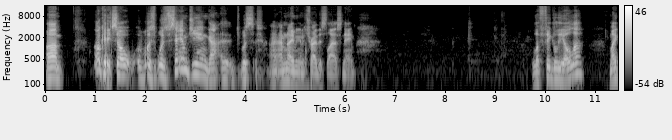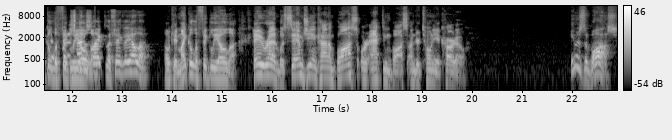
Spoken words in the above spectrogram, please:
Um, Okay, so was was Sam Giangan uh, was I, am not even going to try this last name. LaFigliola, Michael LaFigliola. sounds like LaFigliola. Okay, Michael LaFigliola. Hey, Red, was Sam Giancana boss or acting boss under Tony Accardo? He was the boss.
